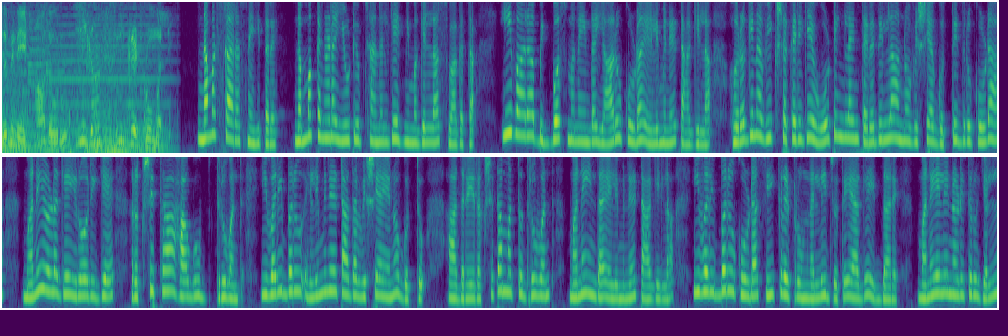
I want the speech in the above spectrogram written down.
ಎಲಿಮಿನೇಟ್ ಆದವರು ಈಗ ಸೀಕ್ರೆಟ್ ರೂಮ್ ಅಲ್ಲಿ. ನಮಸ್ಕಾರ ಸ್ನೇಹಿತರೆ ನಮ್ಮ ಕನ್ನಡ ಯೂಟ್ಯೂಬ್ ಚಾನೆಲ್ಗೆ ನಿಮಗೆಲ್ಲ ಸ್ವಾಗತ. ಈ ವಾರ ಬಿಗ್ ಬಾಸ್ ಮನೆಯಿಂದ ಯಾರೂ ಕೂಡ ಎಲಿಮಿನೇಟ್ ಆಗಿಲ್ಲ. ಹೊರಗಿನ ವೀಕ್ಷಕರಿಗೆ ವೋಟಿಂಗ್ ಲೈನ್ ತೆರೆದಿಲ್ಲ ಅನ್ನೋ ವಿಷಯ ಗೊತ್ತಿದ್ರೂ ಕೂಡ ಮನೆಯೊಳಗೆ ಇರೋರಿಗೆ ರಕ್ಷಿತಾ ಹಾಗೂ ಧ್ರುವಂತ್ ಇವರಿಬ್ಬರು ಎಲಿಮಿನೇಟ್ ಆದ ವಿಷಯ ಏನೋ ಗೊತ್ತು. ಆದರೆ ರಕ್ಷಿತಾ ಮತ್ತು ಧ್ರುವಂತ್ ಮನೆಯಿಂದ ಎಲಿಮಿನೇಟ್ ಆಗಿಲ್ಲ. ಇವರಿಬ್ಬರು ಕೂಡ ಸೀಕ್ರೆಟ್ ರೂಮ್ನಲ್ಲಿ ಜೊತೆಯಾಗೇ ಇದ್ದಾರೆ. ಮನೆಯಲ್ಲಿ ನಡೀತಿರೋ ಎಲ್ಲ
